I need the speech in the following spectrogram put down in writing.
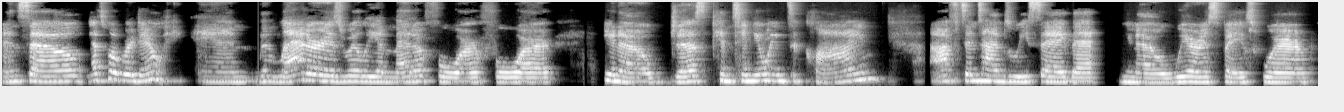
And so that's what we're doing. And the ladder is really a metaphor for, you know, just continuing to climb. Oftentimes we say that, you know, we're a space where,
